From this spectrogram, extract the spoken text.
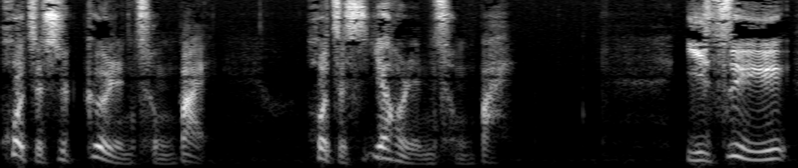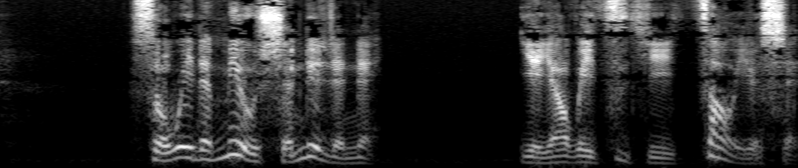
或者是个人崇拜。或者是要人崇拜，以至于所谓的没有神的人呢，也要为自己造一个神。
